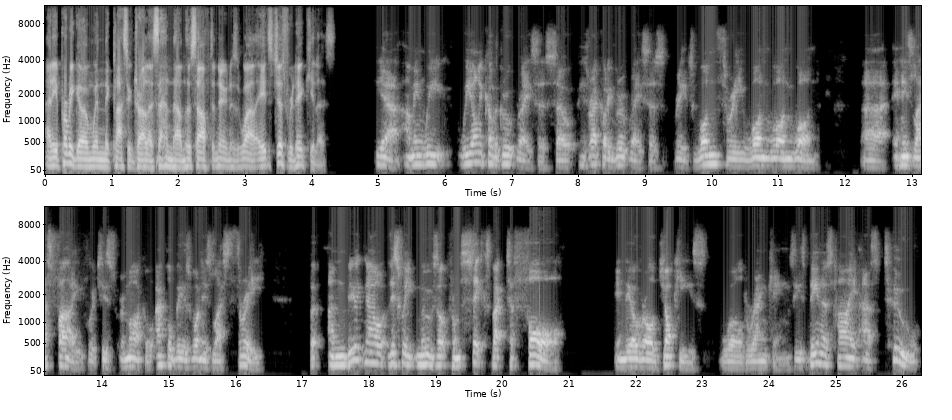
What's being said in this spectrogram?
And he'll probably go and win the Classic Trial at Sandown this afternoon as well. It's just ridiculous. Yeah, I mean, we we only cover group races, so his record in group races reads one three one one one uh, in his last five, which is remarkable. Appleby has won his last three, but and Buick now this week moves up from six back to four in the overall jockeys world rankings. He's been as high as two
